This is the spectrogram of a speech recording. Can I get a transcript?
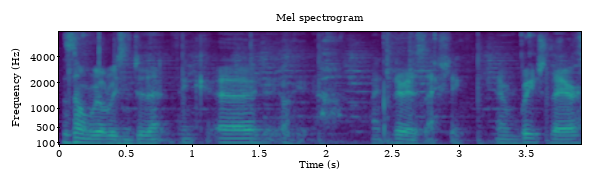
There's no real reason to do that, I think. Uh, okay, there is actually. And breach there.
